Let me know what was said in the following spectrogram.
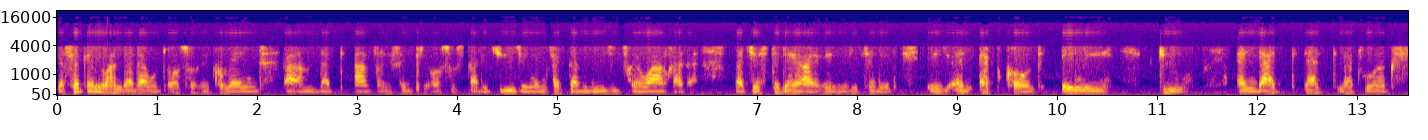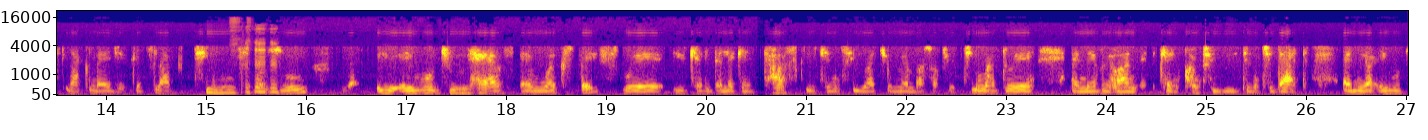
The second one that I would also recommend um, that I've recently also started using, in fact, I've been using for a while rather, but yesterday I revisited it, is an app called Any Do and that that that works like magic. It's like Teams or Zoom. You're able to have a workspace where you can delegate tasks. You can see what your members of your team are doing, and everyone can contribute into that. And you are able to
